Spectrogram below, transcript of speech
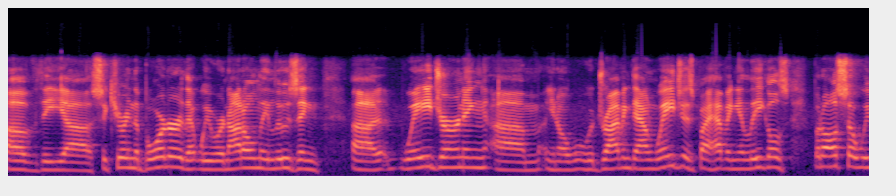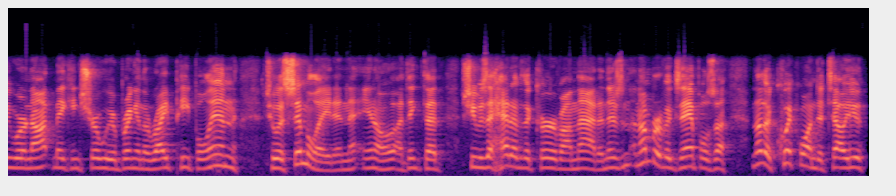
of the uh, securing the border. That we were not only losing uh, wage earning, um, you know, we're driving down wages by having illegals, but also we were not making sure we were bringing the right people in to assimilate. And, you know, I think that she was ahead of the curve on that. And there's a number of examples. Uh, another quick one to tell you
